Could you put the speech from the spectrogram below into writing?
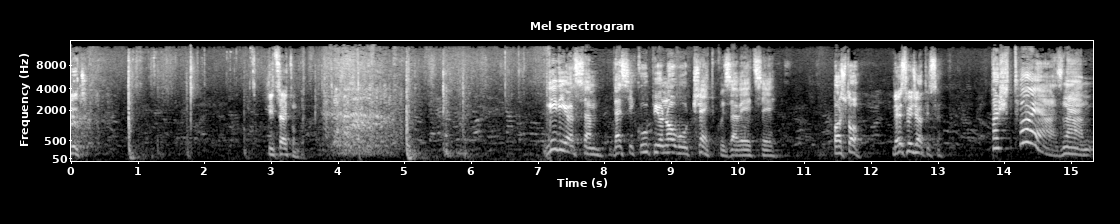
Ključ. I Zeitung. Vidio sam da si kupio novu četku za WC. Pa što, ne sviđa ti se? Pa što ja znam,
